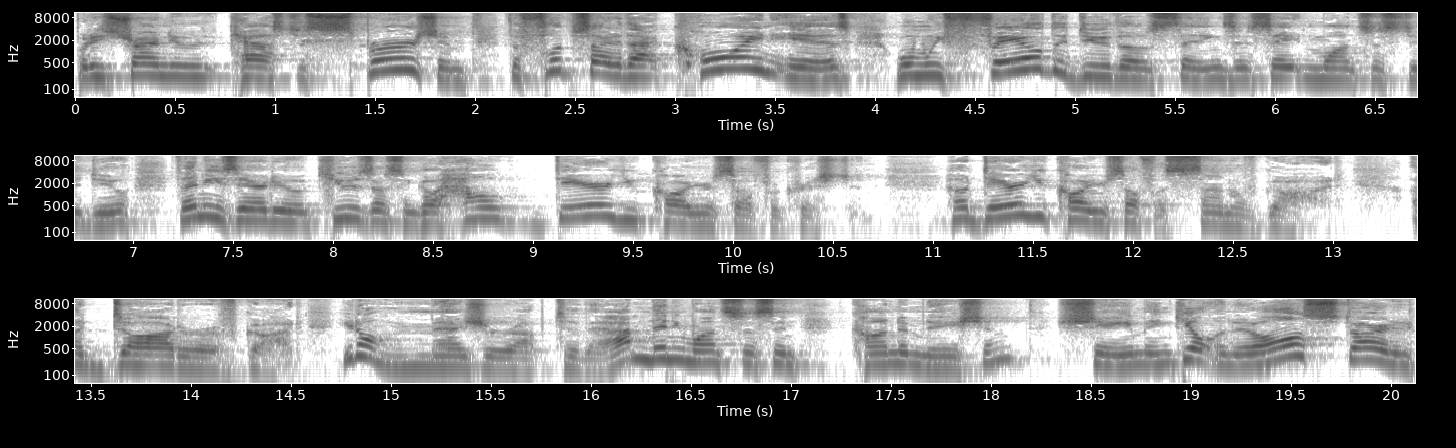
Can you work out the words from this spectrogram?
But he's trying to cast aspersion. The flip side of that coin is when we fail to do those things that Satan wants us to do, then he's there to accuse us and go, How dare you call yourself a Christian? How dare you call yourself a son of God? A daughter of God. You don't measure up to that. And then he wants us in condemnation, shame, and guilt. And it all started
